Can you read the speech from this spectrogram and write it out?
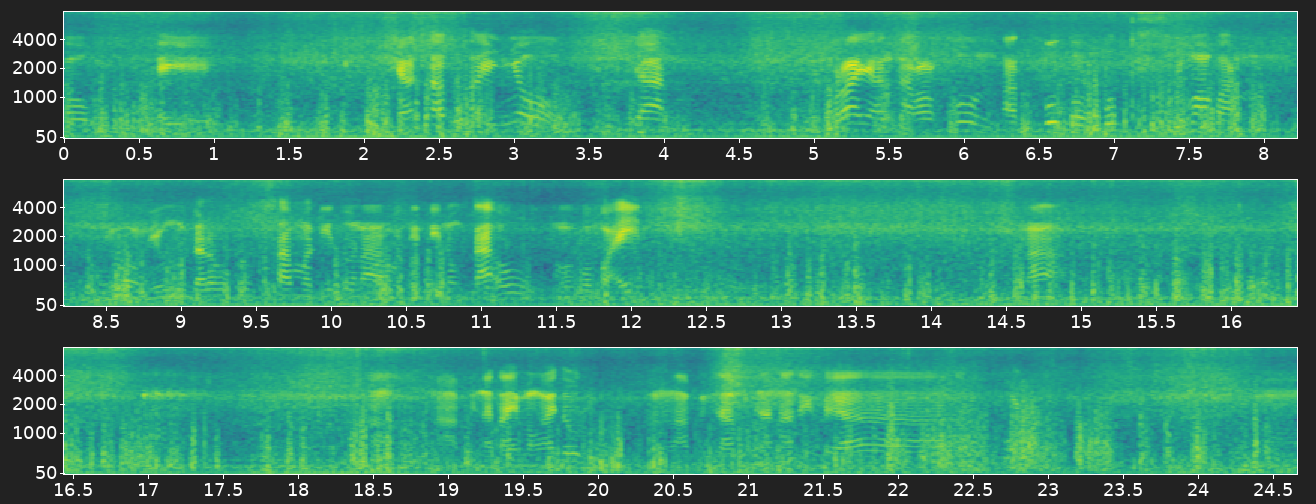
ko. Eh, shout out sa inyo. Yan. Brian Alcon at Bukor Books Lumaban. Yun, yung dalawang kong kasama dito na matitinong tao, mga babae. Na. Ah, hanapin na tayo mga idol. Hanapin-lapin na natin kaya Hmm.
